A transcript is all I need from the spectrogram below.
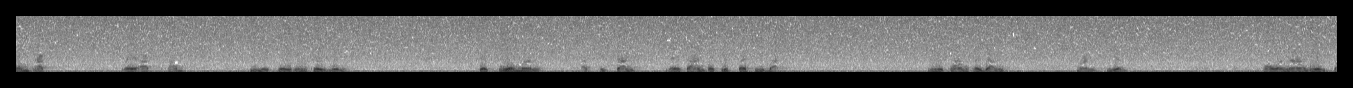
สัมผัสในอัตธรรมที่ไม่เคยรู้เคยเห็น จะเชื่อมั่นอัศจรรย์ในการประพฤติปฏิบัติ มีความขยันหมั่นเพียรภาวนาเรื่อยไป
